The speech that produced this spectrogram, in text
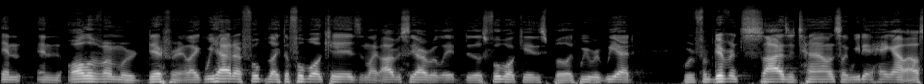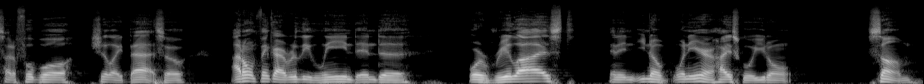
and and all of them were different. Like we had our foot like the football kids, and like obviously I related to those football kids, but like we were we had we were from different sides of towns. Like we didn't hang out outside of football, shit like that. So I don't think I really leaned into or realized. And then, you know, when you're in high school, you don't some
